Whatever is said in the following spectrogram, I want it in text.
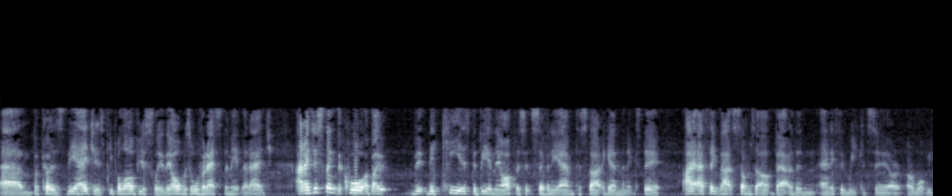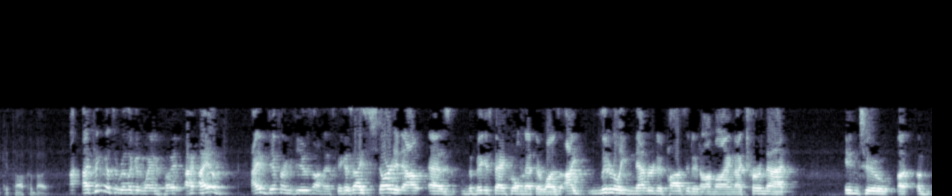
Um, because the edges, people obviously, they always overestimate their edge. And I just think the quote about the, the key is to be in the office at 7 a.m. to start again the next day, I, I think that sums it up better than anything we could say or, or what we could talk about. I, I think that's a really good way to put it. I, I have I have different views on this because I started out as the biggest bankroll nit there was. I literally never deposited online. I turned that into a, a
